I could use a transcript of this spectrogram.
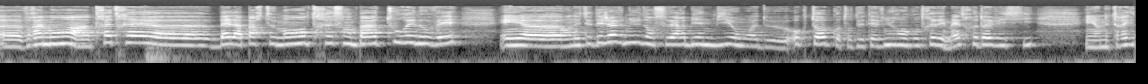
euh, vraiment un très très bel appartement, très sympa, tout rénové. Et on était déjà venu dans ce Airbnb au mois de octobre quand on était venu rencontrer des maîtres d'œuvre ici. Et on était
